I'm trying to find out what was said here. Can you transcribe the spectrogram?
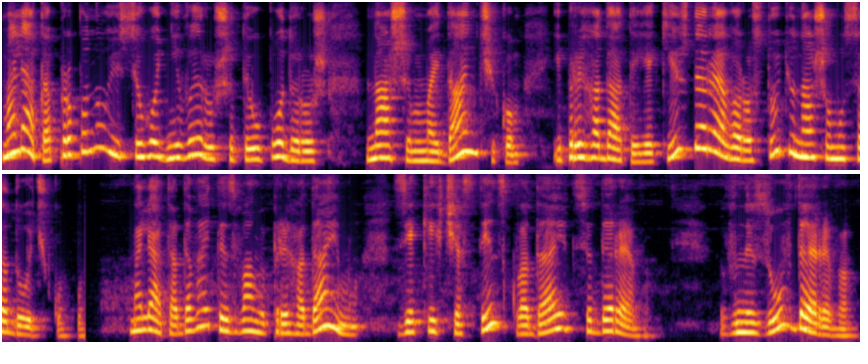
Малята, пропоную сьогодні вирушити у подорож нашим майданчиком і пригадати, які ж дерева ростуть у нашому садочку. Малята, давайте з вами пригадаємо, з яких частин складаються дерева. Внизу в дерева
